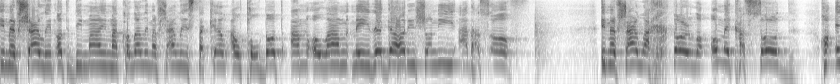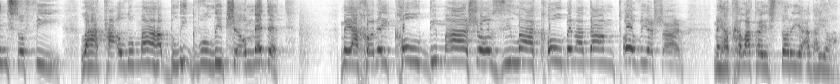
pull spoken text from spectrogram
אם אפשר לראות דמיים הכולל, אם אפשר להסתכל על תולדות עם עולם מרגע הראשוני עד הסוף. אם אפשר לחתור לעומק הסוד האינסופי, לתעלומה הבלי גבולית שעומדת מאחורי כל דמעה שהוזילה כל בן אדם טוב וישר מהתחלת ההיסטוריה עד היום.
